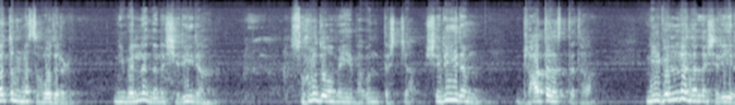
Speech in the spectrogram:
ಮತ್ತು ನನ್ನ ಸಹೋದರರು, ನೀವೆಲ್ಲ ನನ್ನ ಶರೀರ. ಸುಹೃದೋಮೇ ಭವಂತಶ್ಚ, ಶರೀರಂ ಭ್ರಾತರಸ್ತಥ. ನೀವೆಲ್ಲ ನನ್ನ ಶರೀರ,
